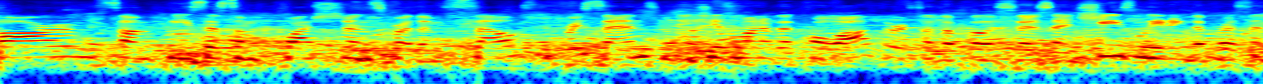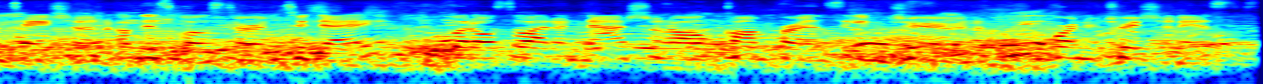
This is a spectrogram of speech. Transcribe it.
carve some pieces, some questions for themselves to present. She's one of the co-authors of the posters and she's leading the presentation of this poster today, but also at a national conference in June for nutritionists.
